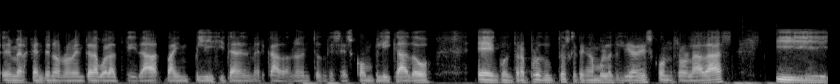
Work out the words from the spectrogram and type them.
emergente normalmente la volatilidad va implícita en el mercado, ¿no? Entonces es complicado eh, encontrar productos que tengan volatilidades controladas y,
